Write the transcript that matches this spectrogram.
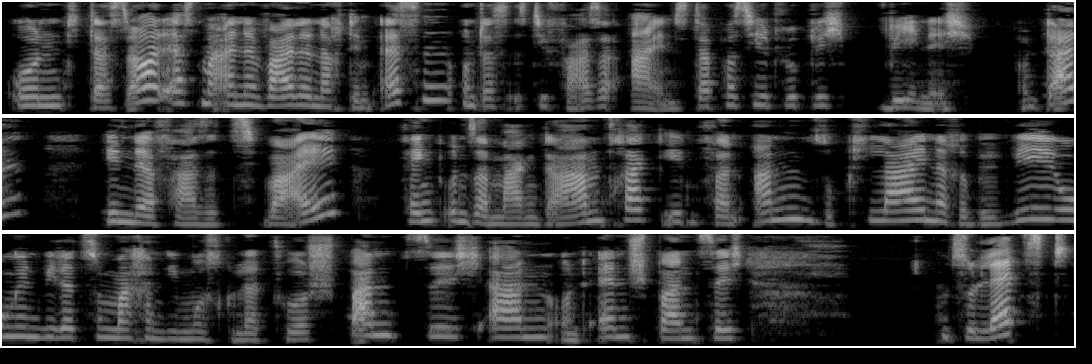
Und das dauert erstmal eine Weile nach dem Essen und das ist die Phase 1. Da passiert wirklich wenig. Und dann in der Phase 2 fängt unser Magen-Darm-Trakt irgendwann an, so kleinere Bewegungen wieder zu machen. Die Muskulatur spannt sich an und entspannt sich. Und zuletzt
